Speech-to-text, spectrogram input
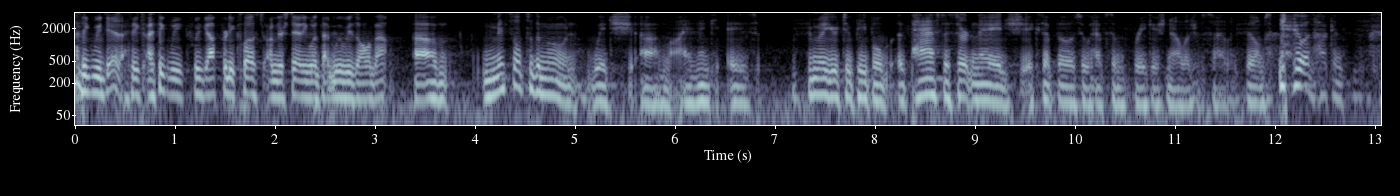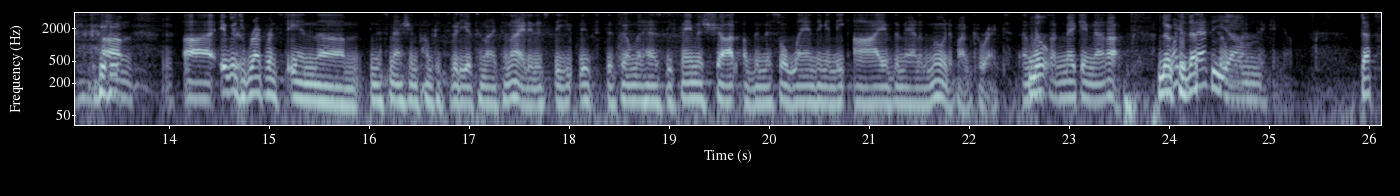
I think we did. I think I think we we got pretty close to understanding what that movie's all about. Um, Missile to the Moon, which um, I think is familiar to people past a certain age, except those who have some freakish knowledge of silent films. Galen Huckins. Um, uh, it was referenced in um, in the Smashing Pumpkins video tonight tonight, and it's the it's the film that has the famous shot of the missile landing in the eye of the man on the moon, if I'm correct, unless no. I'm making that up. No, because that's that the um, I'm thinking of. That's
